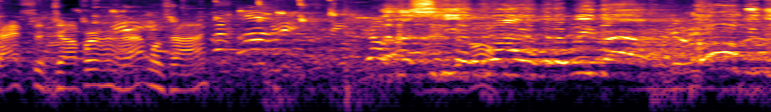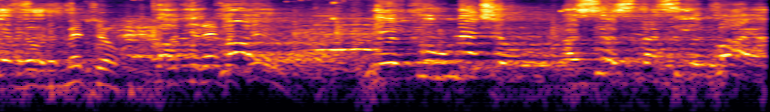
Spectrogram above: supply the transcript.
That's the jumper. That one's high. I see a Pryor with a rebound. Look at Go to. Mitchell. Puts it Bucket in for two. good. Niku Mitchell assists I see a Pryor.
